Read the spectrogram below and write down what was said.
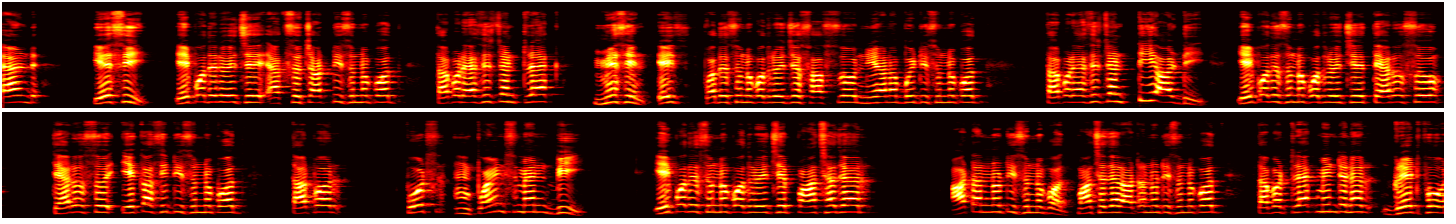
অ্যান্ড এসি এই পদে রয়েছে একশো চারটি শূন্যপদ। তারপর অ্যাসিস্ট্যান্ট ট্র্যাক মেশিন এই পদের শূন্যপদ রয়েছে সাতশো নিরানব্বইটি শূন্যপদ। তারপর অ্যাসিস্ট্যান্ট টিআরডি এই পদে শূন্যপদ রয়েছে তেরোশো তেরোশো একাশিটি শূন্যপদ। তারপর পোর্টস পয়েন্টসম্যান বি এই পদে শূন্যপদ রয়েছে পাঁচ হাজার আটান্নটি শূন্যপদ, পাঁচ হাজার আটান্নটি শূন্যপদ। তারপর ট্র্যাক মেনটেনার গ্রেড ফোর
